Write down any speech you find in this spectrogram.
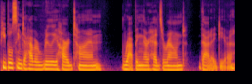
people seem to have a really hard time wrapping their heads around that idea.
